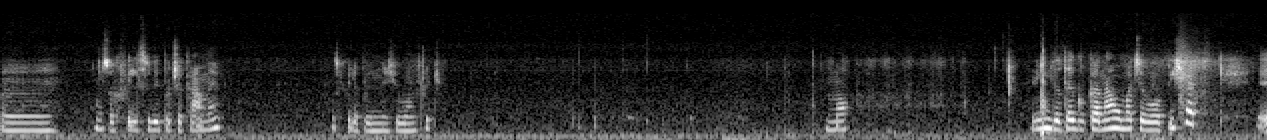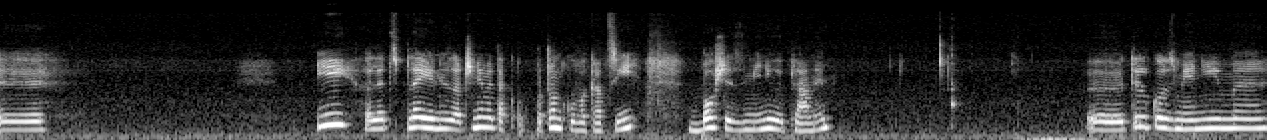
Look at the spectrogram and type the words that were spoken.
Y, No co chwilę sobie poczekamy. Za chwilę powinno się łączyć. No. Link do tego kanału macie w opisie. Y, I let's play nie zaczniemy tak od początku wakacji, bo się zmieniły plany. Y, tylko zmienimy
